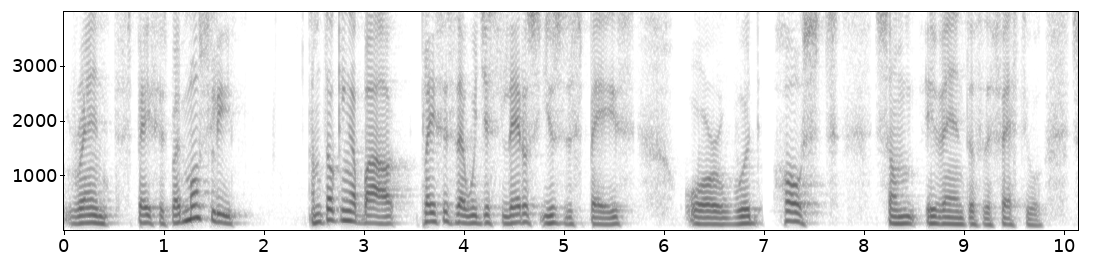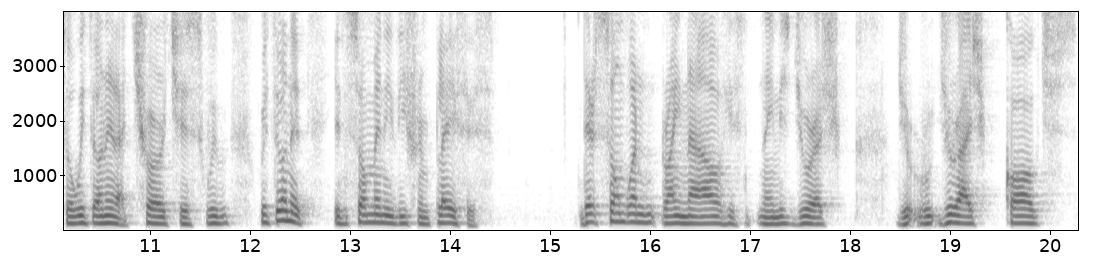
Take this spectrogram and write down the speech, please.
rent spaces, but mostly I'm talking about places that would just let us use the space or would host some event of the festival. So we've done it at churches, we've, we've done it in so many different places. There's someone right now, his name is Juraj, Juraj Kojs,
